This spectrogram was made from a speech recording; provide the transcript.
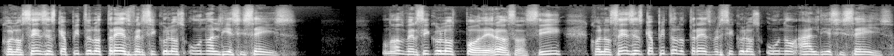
Colosenses capítulo 3, versículos 1 al 16 unos versículos poderosos, ¿sí? Colosenses capítulo 3, versículos 1 al 16.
